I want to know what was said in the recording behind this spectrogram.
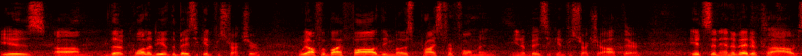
is um, the quality of the basic infrastructure. We offer by far the most price performant, you know, basic infrastructure out there. It's an innovative cloud,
